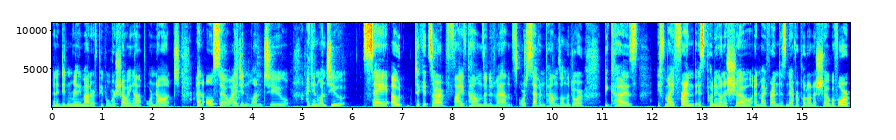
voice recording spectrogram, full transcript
and it didn't really matter if people were showing up or not and also I didn't want to I didn't want to say oh tickets are 5 pounds in advance or 7 pounds on the door because if my friend is putting on a show and my friend has never put on a show before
